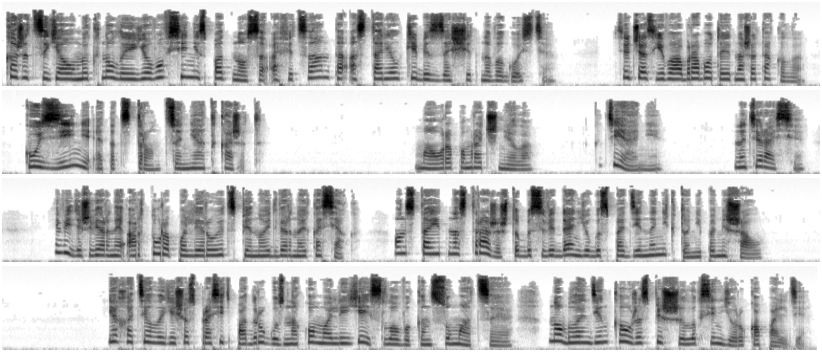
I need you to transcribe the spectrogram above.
Кажется, я умыкнула ее вовсе не с подноса официанта, а с тарелки беззащитного гостя. Сейчас его обработает наша такола. Кузине этот стронца не откажет. Маура помрачнела. «Где они?» «На террасе. Видишь, верный Артура полирует спиной дверной косяк. Он стоит на страже, чтобы свиданию господина никто не помешал. Я хотела еще спросить подругу, знакомо ли ей слово «консумация», но блондинка уже спешила к сеньору Капальди.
